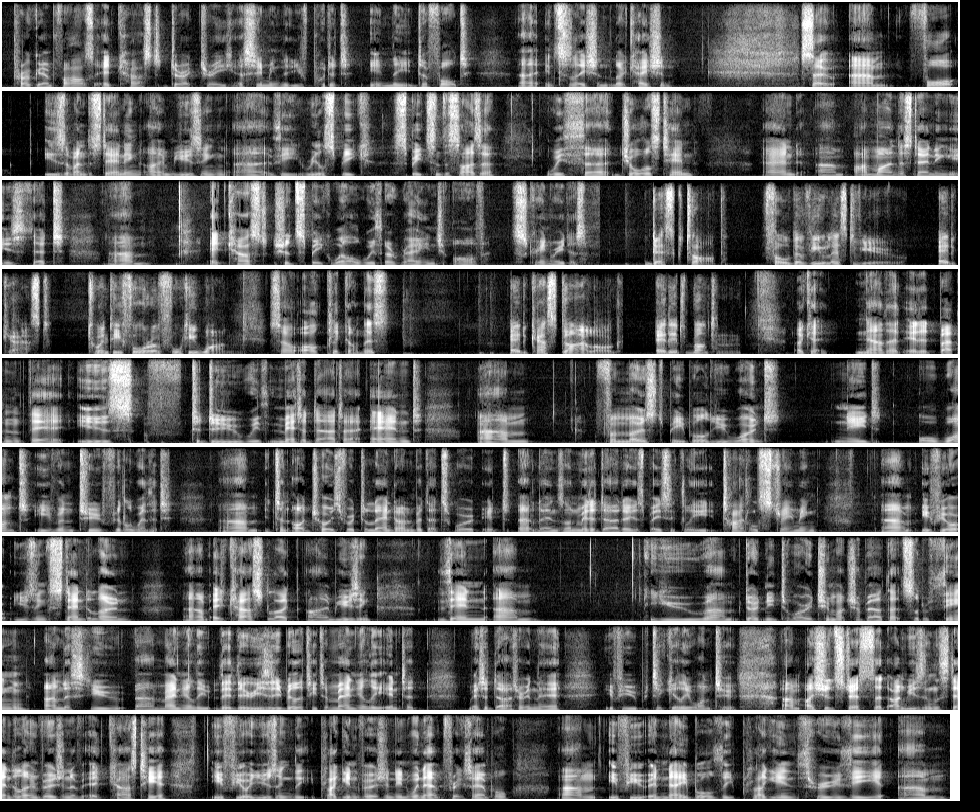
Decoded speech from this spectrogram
program files Edcast directory, assuming that you've put it in the default uh, installation location. So, um, for ease of understanding, I'm using uh, the RealSpeak speech synthesizer with uh, JAWS 10, and um, uh, my understanding is that um, Edcast should speak well with a range of screen readers. Desktop. Folder view list view. Edcast. 24 of 41. So I'll click on this. Edcast dialog. Edit button. Okay, now that edit button there is f- to do with metadata, and um, for most people, you won't need or want even to fiddle with it. Um, it's an odd choice for it to land on, but that's where it uh, lands on. Metadata is basically title streaming. Um, if you're using standalone um, Edcast like I'm using, then um, you um, don't need to worry too much about that sort of thing unless you uh, manually. There, there is the ability to manually enter metadata in there if you particularly want to. Um, I should stress that I'm using the standalone version of Edcast here. If you're using the plugin version in Winamp, for example, um, if you enable the plugin through the um,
